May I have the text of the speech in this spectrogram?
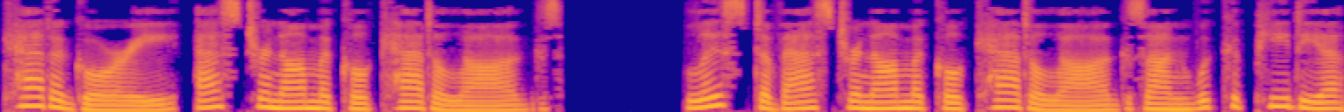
Category – Astronomical catalogues List of astronomical catalogues on Wikipedia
